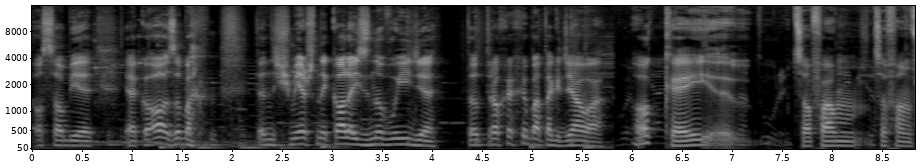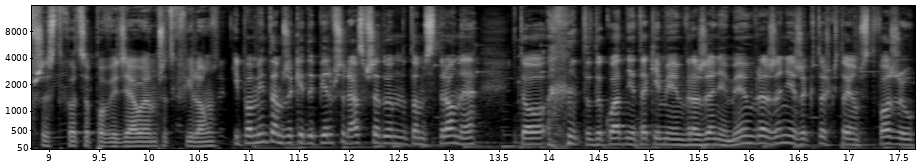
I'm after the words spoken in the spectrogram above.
o sobie jako o zobacz, ten śmieszny kolej znowu idzie. To trochę chyba tak działa. Okej, y, cofam, cofam wszystko, co powiedziałem przed chwilą. I pamiętam, że kiedy pierwszy raz wszedłem na tą stronę, to, to dokładnie takie miałem wrażenie. Miałem wrażenie, że ktoś, kto ją stworzył,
